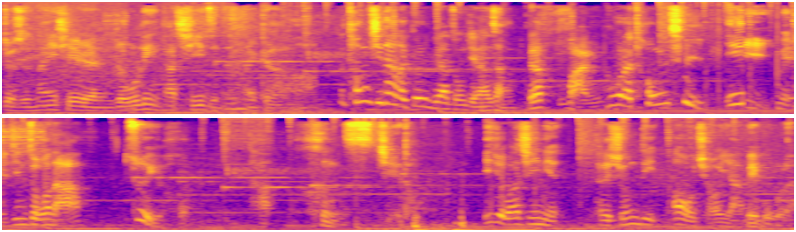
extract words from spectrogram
就是那一些人蹂躏他妻子的那个，那通缉他的哥伦比亚总检察长给他反过来通缉，一亿美金捉拿，最后他横死街头。一九八七年，他的兄弟奥乔亚被捕了，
